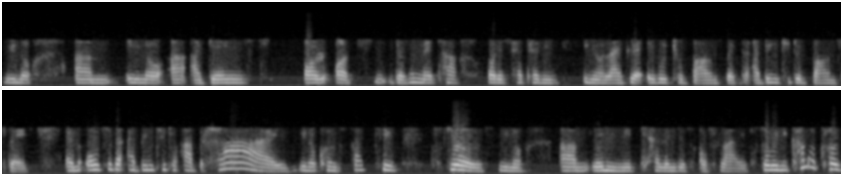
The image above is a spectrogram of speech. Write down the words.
you know, um, you know, uh, against all odds. Doesn't matter what is happening in your life, you are able to bounce back, the ability to bounce back, and also the ability to apply, you know, constructive skills, you know, um, when you meet challenges of life. So when you come across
